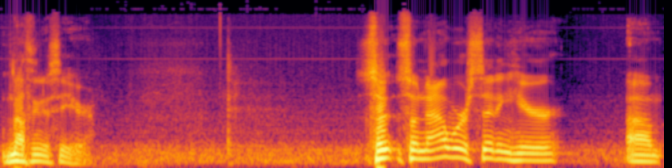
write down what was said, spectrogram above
Nothing to see here. So so now we're sitting here um,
